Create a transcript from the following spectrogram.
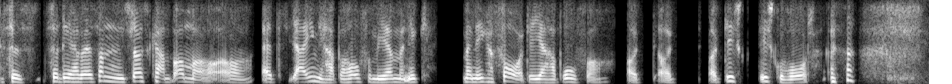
så, så det har været sådan en slåskamp om, at, at jeg egentlig har behov for mere, men ikke, men ikke har fået det, jeg har brug for. Og, og, og det, det er sgu hårdt.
